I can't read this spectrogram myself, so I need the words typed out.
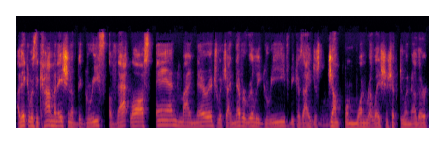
I think it was the combination of the grief of that loss and my marriage, which I never really grieved because I just mm. jumped from one relationship to another.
